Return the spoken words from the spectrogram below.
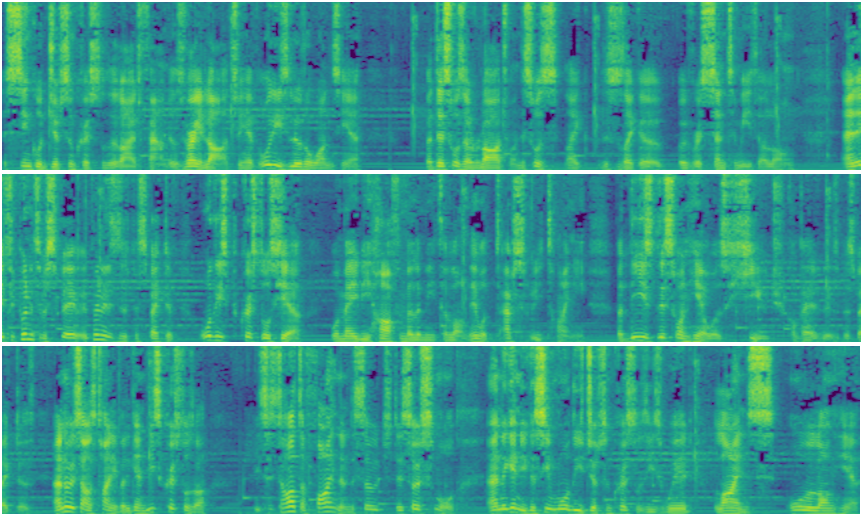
a single gypsum crystal that I had found. It was very large. So you have all these little ones here, but this was a large one. This was like this was like a over a centimeter long. And if you put into, put it into perspective, all these crystals here were maybe half a millimeter long. They were absolutely tiny. But these, this one here was huge compared to this perspective. I know it sounds tiny, but again, these crystals are, it's, it's hard to find them. They're so, they're so small. And again, you can see more of these gypsum crystals, these weird lines all along here.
